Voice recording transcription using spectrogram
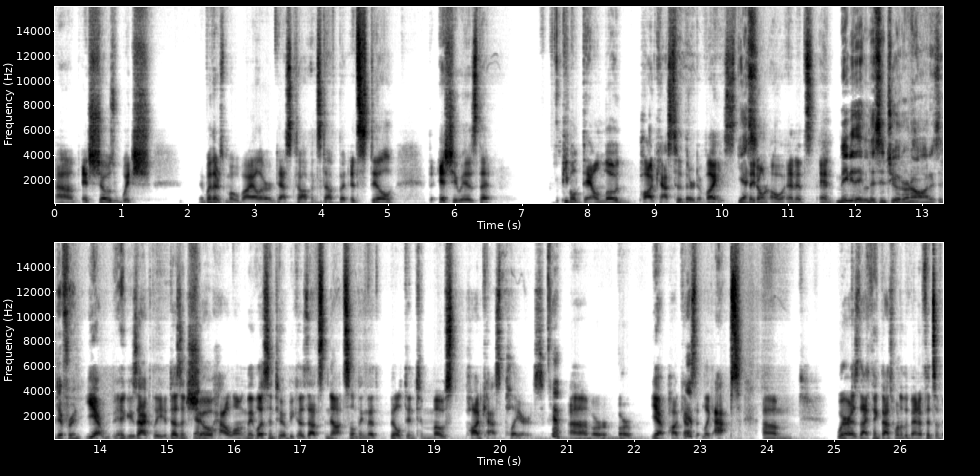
um, it shows which whether it's mobile or desktop and stuff but it's still the issue is that people download podcasts to their device. Yes. They don't oh and it's and Maybe they listen to it or not is a different. yeah, exactly. It doesn't Yep. show how long they've listened to it because that's not something that's built into most podcast players. Yep. Um, or or yeah, podcast like apps. Um, whereas I think that's one of the benefits of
